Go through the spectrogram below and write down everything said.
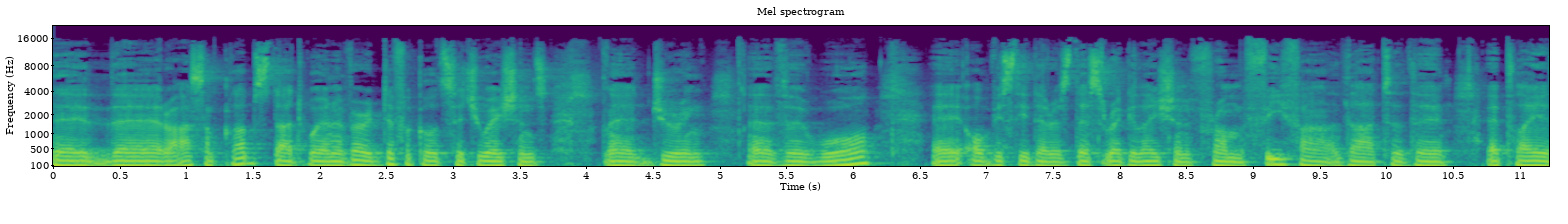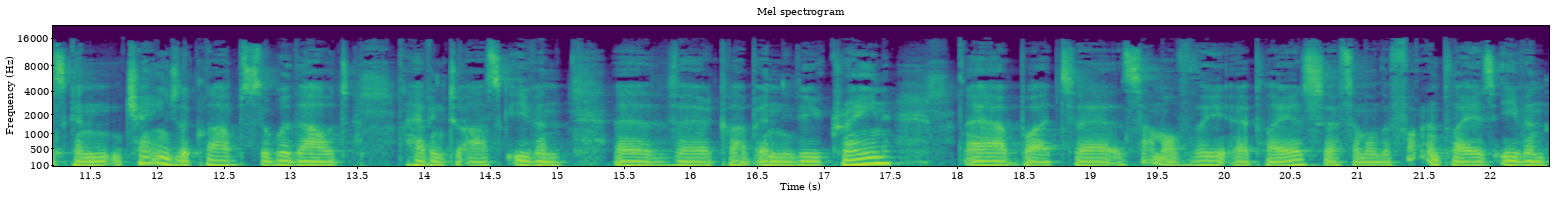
Uh, there are some clubs that were in a very difficult situations uh, during uh, the war. Uh, obviously, there is this regulation from FIFA that the uh, players can change the clubs without having to ask even uh, the club in the Ukraine. But some of the players, some of the foreign players, even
